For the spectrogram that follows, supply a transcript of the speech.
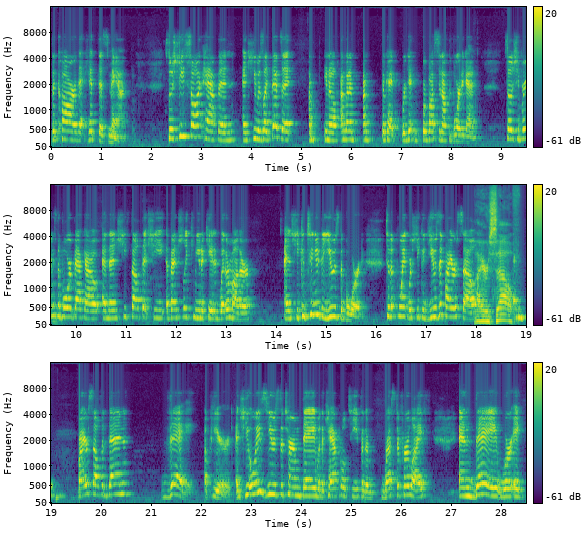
the car that hit this man. So she saw it happen, and she was like, "That's it. I'm, you know, I'm gonna, I'm okay. We're getting, we're busting off the board again. So she brings the board back out, and then she felt that she eventually communicated with her mother, and she continued to use the board to the point where she could use it by herself. By herself. By herself, and then they appeared, and she always used the term "they" with a capital T for the rest of her life. And they were a,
